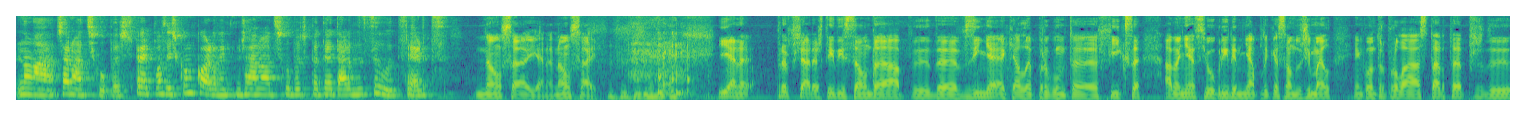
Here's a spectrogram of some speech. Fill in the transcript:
não há, já não há desculpas. Espero que vocês concordem que já não há desculpas para tratar de saúde, certo? Não sei, Ana, não sei. e Ana, para fechar esta edição da app da vizinha, aquela pergunta fixa. Amanhã, se eu abrir a minha aplicação do Gmail, encontro por lá startups de.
